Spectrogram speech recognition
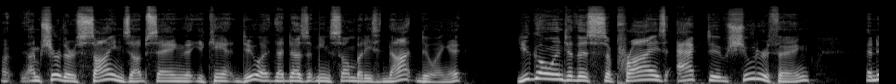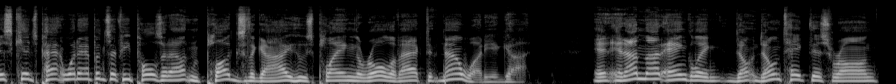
Uh, I'm sure there's signs up saying that you can't do it. That doesn't mean somebody's not doing it. You go into this surprise active shooter thing and this kid's pat. What happens if he pulls it out and plugs the guy who's playing the role of active? Now what do you got? And and I'm not angling. Don't don't take this wrong.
